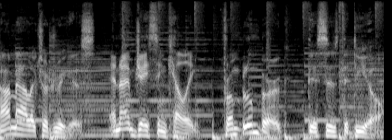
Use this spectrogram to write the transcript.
I'm Alex Rodriguez. And I'm Jason Kelly. From Bloomberg, this is The Deal.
